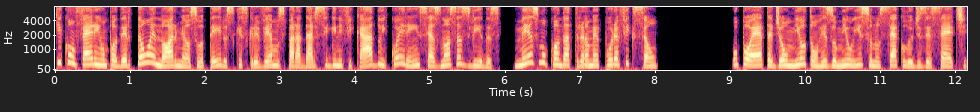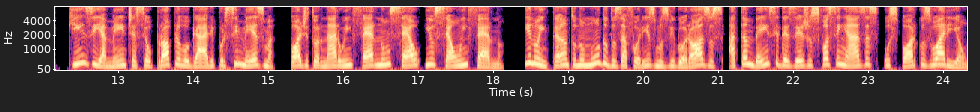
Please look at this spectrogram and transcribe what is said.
que conferem um poder tão enorme aos roteiros que escrevemos para dar significado e coerência às nossas vidas, mesmo quando a trama é pura ficção. O poeta John Milton resumiu isso no século XVII, XV e a mente é seu próprio lugar e por si mesma, pode tornar o inferno um céu e o céu um inferno. E no entanto, no mundo dos aforismos vigorosos, há também se desejos fossem asas, os porcos voariam.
